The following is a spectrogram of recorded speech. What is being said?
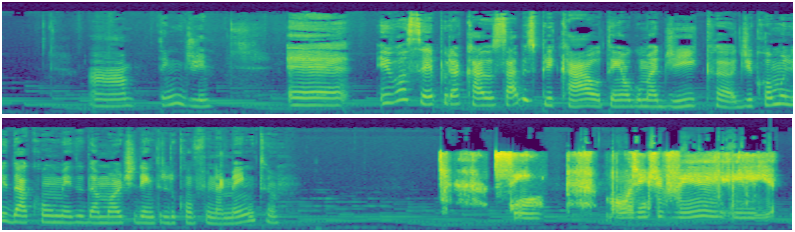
Ah, entendi. É, e você, por acaso, sabe explicar ou tem alguma dica de como lidar com o medo da morte dentro do confinamento? Sim. Bom, a gente vê e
